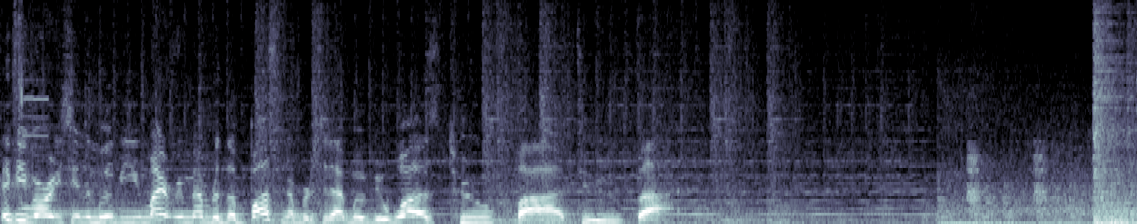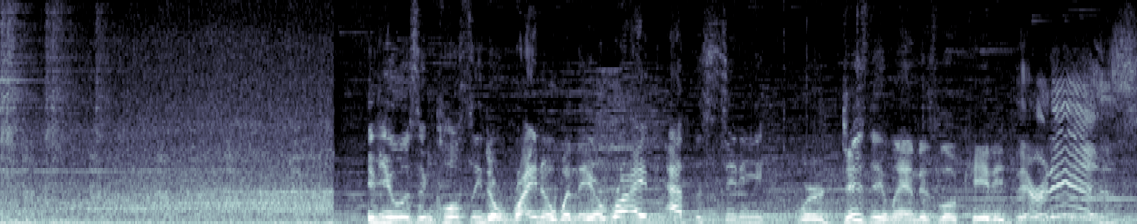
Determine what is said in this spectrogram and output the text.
If you've already seen the movie, you might remember the bus number to that movie was 2525. If you listen closely to Rhino when they arrive at the city where Disneyland is located, There it is!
